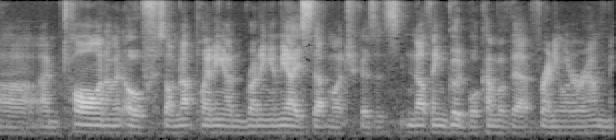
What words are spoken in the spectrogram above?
Uh, I'm tall and I'm an oaf, so I'm not planning on running in the ice that much because it's nothing good will come of that for anyone around me.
